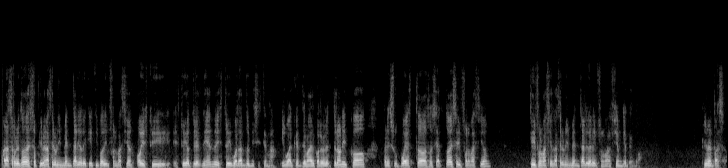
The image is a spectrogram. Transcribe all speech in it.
para sobre todo eso, primero hacer un inventario de qué tipo de información hoy estoy, estoy obteniendo y estoy guardando en mi sistema, igual que el tema del correo electrónico, presupuestos, o sea, toda esa información, ¿qué información? Hacer un inventario de la información que tengo. Primer paso.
